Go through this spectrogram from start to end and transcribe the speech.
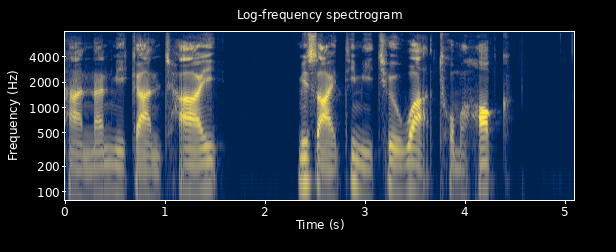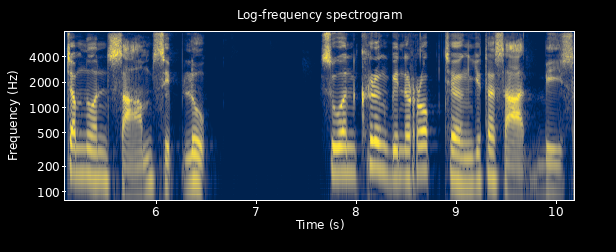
ฮานนั้นมีการใช้มิสไซล์ที่มีชื่อว่าโทมาฮอคจำนวน 30 ลูก ส่วนเครื่องบินรบเชิงยุทธศาสตร์ B2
